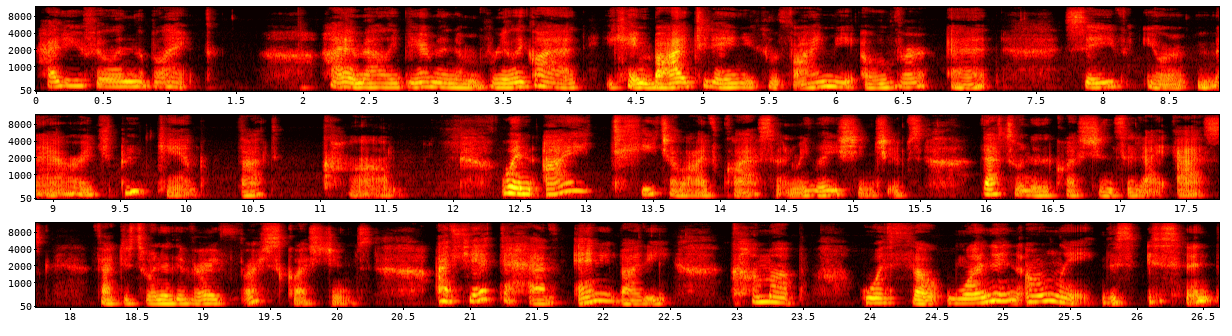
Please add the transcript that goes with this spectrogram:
how do you fill in the blank? Hi, I'm Allie Bierman. I'm really glad you came by today and you can find me over at SaveYourMarriageBootcamp.com. When I teach a live class on relationships, that's one of the questions that I ask. In fact, it's one of the very first questions. I've yet to have anybody come up with the one and only. This isn't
